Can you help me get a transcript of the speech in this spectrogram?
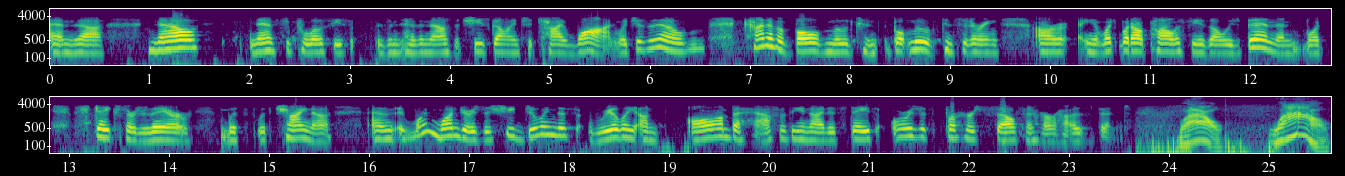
and uh, now Nancy Pelosi has announced that she's going to Taiwan, which is you know kind of a bold move, bold move considering our you know what what our policy has always been and what stakes are there with with China. And one wonders, is she doing this really on all on behalf of the United States, or is it for herself and her husband? Wow, wow,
